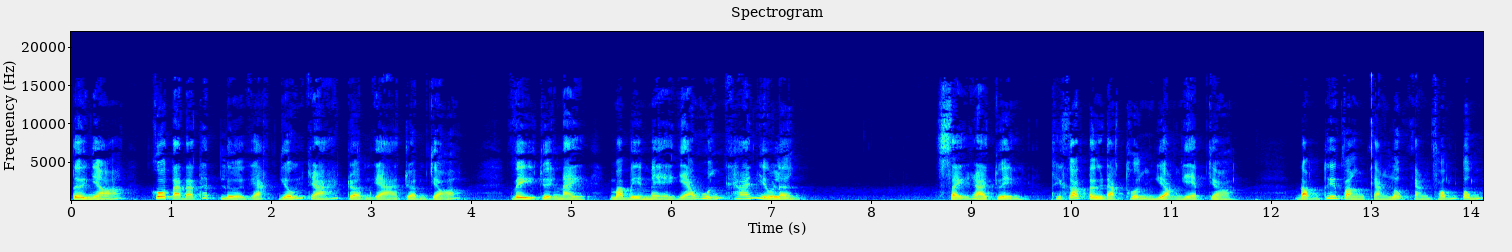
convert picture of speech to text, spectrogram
Từ nhỏ, cô ta đã thích lừa gạt dối trá trộm gà trộm chó. Vì chuyện này mà bị mẹ giáo huấn khá nhiều lần. Xảy ra chuyện thì có từ đặc thuận dọn dẹp cho. Đổng Thúy Vân càng lúc càng phóng túng.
